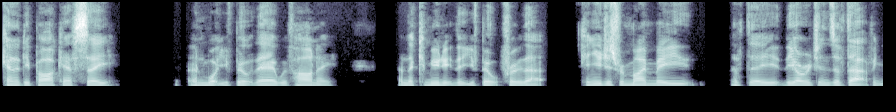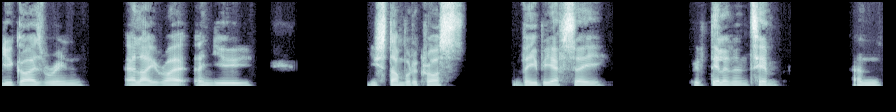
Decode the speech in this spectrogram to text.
Kennedy Park FC and what you've built there with Hani and the community that you've built through that. Can you just remind me of the the origins of that? I think you guys were in LA, right? And you you stumbled across VBFC with Dylan and Tim, and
